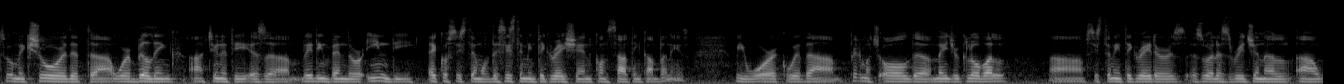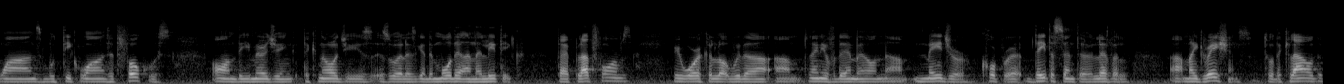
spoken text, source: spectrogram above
to make sure that uh, we're building uh, Attunity as a leading vendor in the ecosystem of the system integration consulting companies. We work with uh, pretty much all the major global uh, system integrators as well as regional uh, ones, boutique ones that focus on the emerging technologies as well as again, the modern analytic type platforms. We work a lot with uh, um, many of them on uh, major corporate data center level uh, migrations to the cloud.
